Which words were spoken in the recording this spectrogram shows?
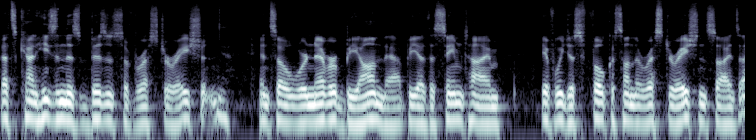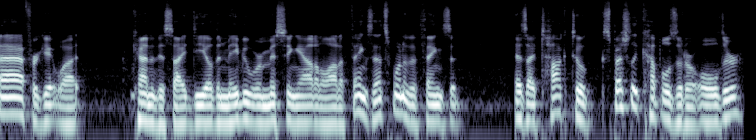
that's kind of he's in this business of restoration, Yeah. and so we're never beyond that. But at the same time, if we just focus on the restoration sides, ah, forget what kind of this ideal, then maybe we're missing out on a lot of things. That's one of the things that, as I talk to especially couples that are older,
